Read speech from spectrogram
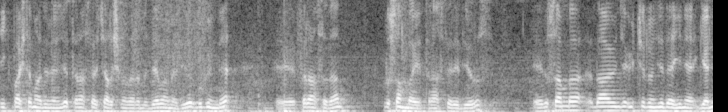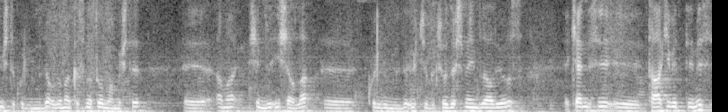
İlk başlamadan önce transfer çalışmalarımız devam ediyor. Bugün de e, Fransa'dan Lusamba'yı transfer ediyoruz. E, Lusamba daha önce 3 yıl önce de yine gelmişti kulübümüze. O zaman kısmet olmamıştı. E, ama şimdi inşallah e, kulübümüzde 3 yıllık sözleşme imzalıyoruz. E, kendisi e, takip ettiğimiz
